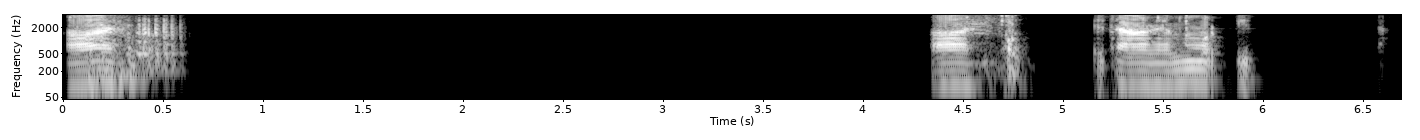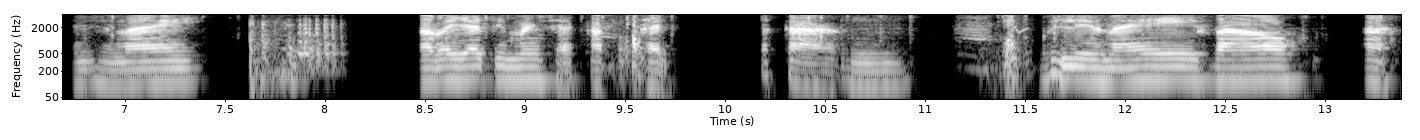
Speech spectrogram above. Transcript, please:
rồi. Rồi để tạo nên một ít như thế này. Và bây giờ thì mình sẽ cắt hết tất cả ừ, video này vào. À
